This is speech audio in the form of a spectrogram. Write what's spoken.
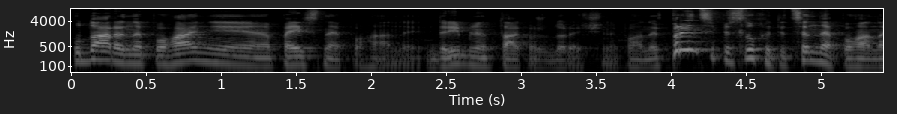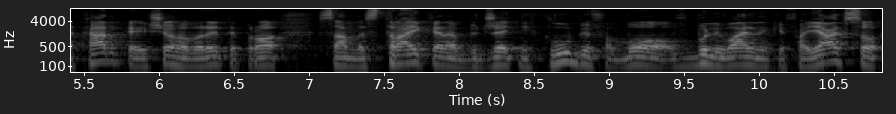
Удари непогані, пейс непоганий. Дріблінг також, до речі, непоганий. В принципі, слухайте, це непогана картка, якщо говорити про саме страйкера бюджетних клубів або вболівальників Аяксу.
